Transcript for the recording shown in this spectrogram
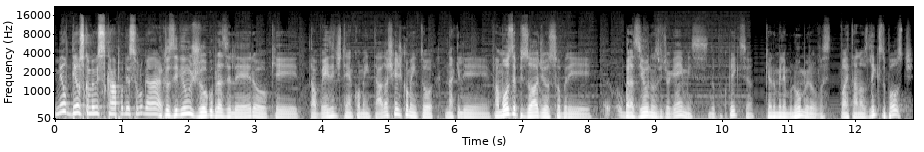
meu Deus, como eu escapo desse lugar. Inclusive um jogo brasileiro que talvez a gente tenha comentado, acho que a gente comentou naquele famoso episódio sobre o Brasil nos videogames do Poco Pixel, que eu não me lembro o número, vai estar nos links do post.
